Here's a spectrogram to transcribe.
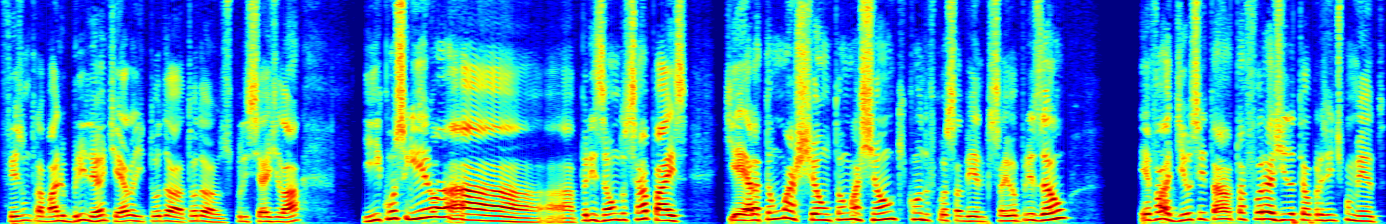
Fez um trabalho brilhante, ela e toda, toda os policiais de lá. E conseguiram a, a prisão desse rapaz, que era tão machão, tão machão, que quando ficou sabendo que saiu a prisão, evadiu-se e tá, tá foragido até o presente momento.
